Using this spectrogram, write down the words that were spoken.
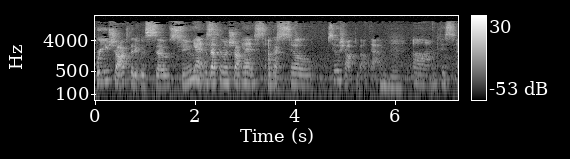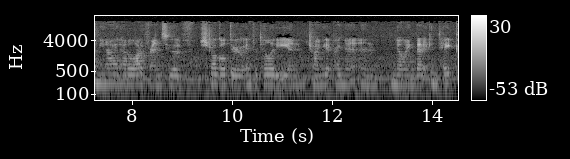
Were you shocked that it was so soon? Yes. Was that the most shocking? yes, I Okay. was so so shocked about that. Mm-hmm. because I mean I had had a lot of friends who have struggled through infertility and trying to get pregnant and knowing that it can take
